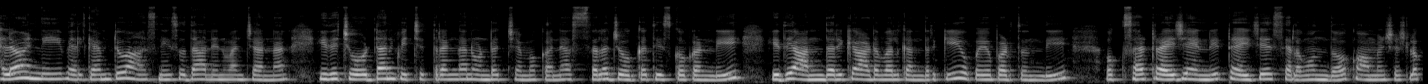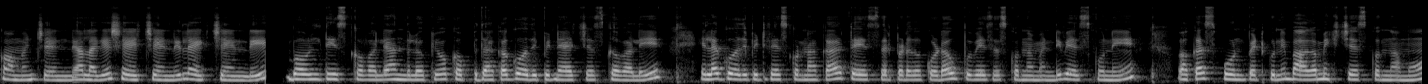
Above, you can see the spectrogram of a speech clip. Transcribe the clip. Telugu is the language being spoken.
హలో అండి welcome to ఆస్ని Sudha all in one channel. ఇది చూడడానికి విచిత్రంగా ఉండొచ్చేమో కానీ అస్సలు జోక్గా తీసుకోకండి. ఇది అందరికీ ఆడవాళ్ళకి అందరికీ ఉపయోగపడుతుంది. ఒకసారి ట్రై చేయండి. ట్రై చేసి ఎలా ఉందో కామెంట్ సెక్షన్లో కామెంట్ చేయండి. అలాగే షేర్ చేయండి లైక్ చేయండి. బౌల్ తీసుకోవాలి. అందులోకి ఒక కప్పు దాకా గోధుమపిండి యాడ్ చేసుకోవాలి. ఇలా గోధుమపిండి వేసుకున్నాక టేస్ట్ సరిపడగా కూడా ఉప్పు వేసేసుకుందామండి వేసుకుని. ఒక స్పూన్ పెట్టుకుని బాగా మిక్స్ చేసుకుందాము.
